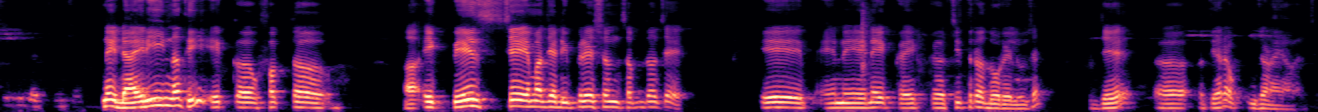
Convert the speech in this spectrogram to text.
સુધી લખ્યું છે? નહીં ડાયરી નથી એક ફક્ત એક પેજ છે એમાં જે ડિપ્રેશન શબ્દ છે એ એને એને એક એક ચિત્ર દોરેલું છે જે અત્યારે જણાઈ આવેલ છે.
